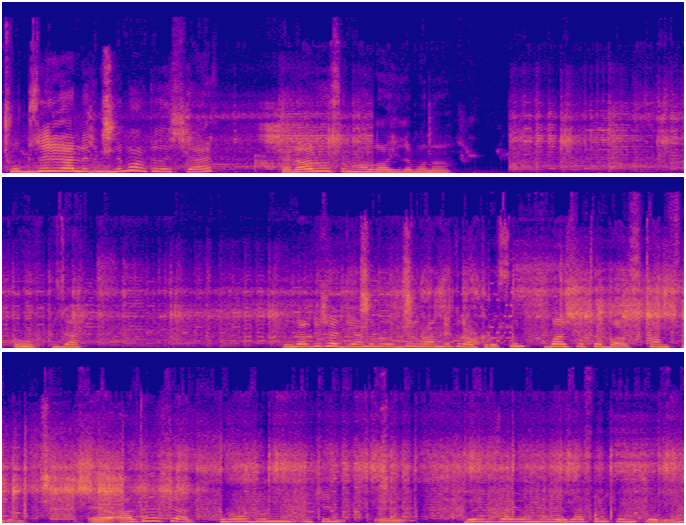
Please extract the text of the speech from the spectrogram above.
Çok güzel ilerledim değil mi arkadaşlar? Helal olsun vallahi de bana. Uh güzel. Şimdi arkadaşlar diğerleri olabilir Van ne kadar prosun. Başlata bas. Tam sürüm. Ee, arkadaşlar pro için e, böyle güzel yorumlar yazarsanız çok mutlu olurum.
